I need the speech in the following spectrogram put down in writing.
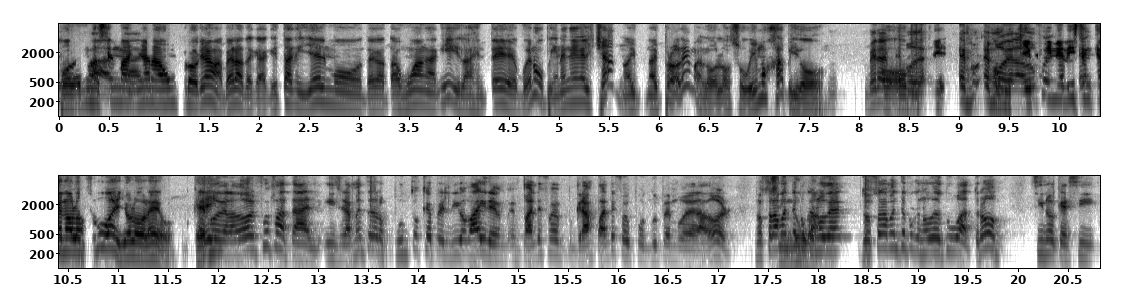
podemos hacer mañana un programa. Espérate, que aquí está Guillermo, está Juan aquí, y la gente, bueno, opinen en el chat, no hay, no hay problema, lo, lo subimos rápido. Mira, el, moderador fue, me dicen que no lo suba y yo lo leo. El moderador fue fatal y realmente de los puntos que perdió Biden, en parte fue, gran parte fue por culpa del moderador. No solamente, porque no, no solamente porque no detuvo a Trump, sino que si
